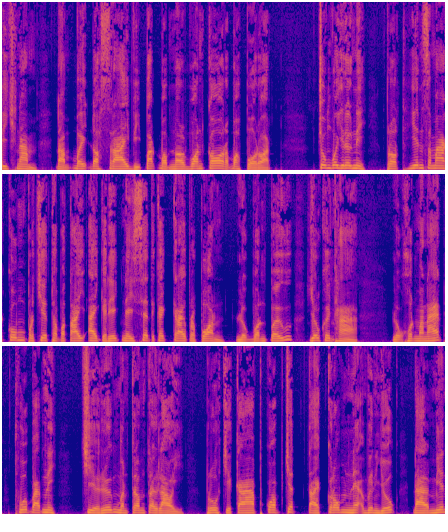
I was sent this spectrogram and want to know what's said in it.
2ឆ្នាំ ដើម្បីដោះស្រាយវិបត្តិបំណុលវាន់ករបស់ពលរដ្ឋជុំវិញរឿងនេះប្រធានសមាគមប្រជាធិបតេយ្យឯករាជ្យនៃសេដ្ឋកិច្ចក្រៅប្រព័ន្ធលោកវ៉ុនពៅយល់ឃើញថា លោកហ៊ុនម៉ាណែតធ្វើបែបនេះ ជារឿងមិនត្រឹមត្រូវឡើយ ព្រោះជាការផ្គាប់ចិត្តតែក្រុមអ្នកវិនិយោគដែលមាន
